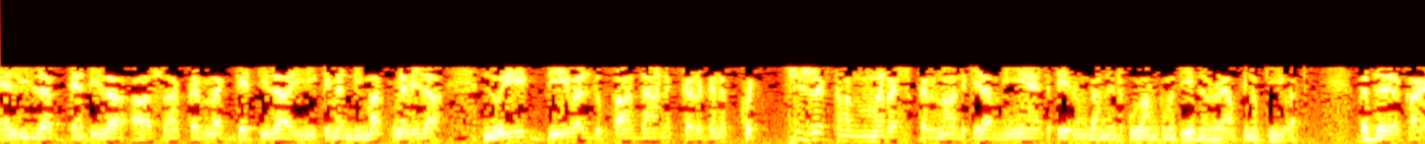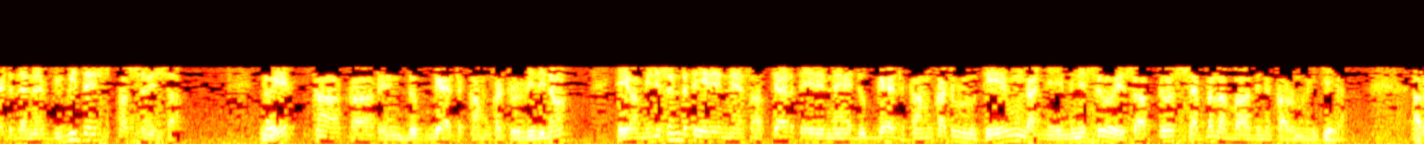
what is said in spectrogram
ඇලිලා බැඳිලා ආශා කරලා ගැටිලා ඒකෙම නිමක්න වෙලා නොයේ දේවල් උපාදාන කරගෙන කොච්චර කම්ම රැස් කරනවද කියලා මේ ඇයට තේරුම් ගන්නට පුළුවන්කම තියෙනවා අපි නොකීවට. බද කායද දැන විවිධ ස්පර්ශ නිසා නොඑක ආකාරයෙන් දුක් ගැට කම්කටොළු විදිනවා ඒවා මිනිසුන්ට තේරෙන්නේ නැහැ සත්‍යයට තේරෙන්නේ නැහැ දුක් ගැට කම්කටොළු තේරුම් ගන්න මේ මිනිස්සු ඒ සත්‍යව සැප ලබා දෙන කරුණයි කියලා. අර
